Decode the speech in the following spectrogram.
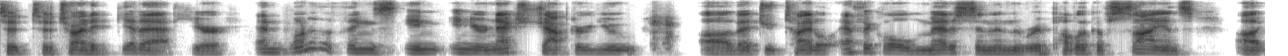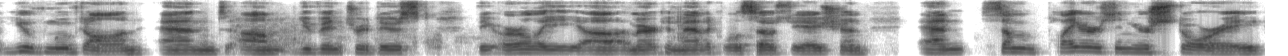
to to try to get at here. And one of the things in in your next chapter, you uh, that you title "Ethical Medicine in the Republic of Science," uh, you've moved on and um, you've introduced the early uh, American Medical Association and some players in your story,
